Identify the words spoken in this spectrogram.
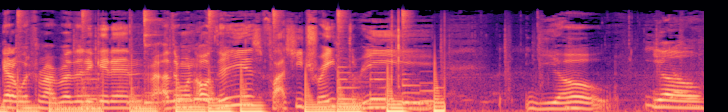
gotta wait for my brother to get in. My other one, oh, there he is. Flashy Tray 3. Yo. yo,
